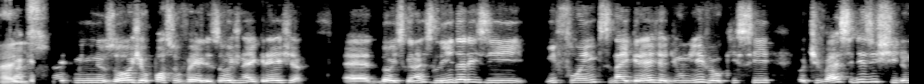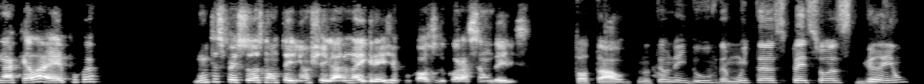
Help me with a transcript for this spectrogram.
É então, isso. dois meninos hoje, eu posso ver eles hoje na igreja, é, dois grandes líderes e influentes na igreja de um nível que se eu tivesse desistido naquela época, muitas pessoas não teriam chegado na igreja por causa do coração deles. Total, não tenho nem dúvida. Muitas pessoas ganham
